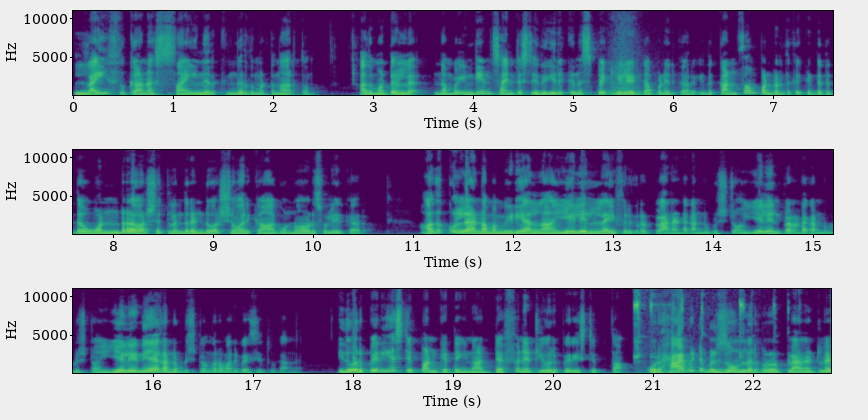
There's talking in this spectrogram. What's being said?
லைஃபுக்கான சைன் இருக்குங்கிறது மட்டும்தான் அர்த்தம். அது மட்டும் இல்லை நம்ம இந்தியன் சயின்டிஸ்ட் இது இருக்குன்னு ஸ்பெக்யூலேட் தான் பண்ணியிருக்காரு இது கன்ஃபார்ம் பண்ணுறதுக்கு கிட்டத்தட்ட ஒன்றரை வருஷத்துலேருந்து ரெண்டு வருஷம் வரைக்கும் ஆகும்னு அவர் சொல்லியிருக்காரு. அதுக்குள்ளே நம்ம மீடியாலாம் ஏலியன் லைஃப் இருக்கிற பிளானட்டை கண்டுபிடிச்சிட்டோம் ஏலியன் பிளானட்டை கண்டுபிடிச்சிட்டோம் ஏலியனே கண்டுபிடிச்சிட்டோங்கிற மாதிரி பேசிகிட்டு இருக்காங்க. இது ஒரு பெரிய ஸ்டெப்பான்னு கேட்டிங்கன்னா டெஃபினெட்லி ஒரு பெரிய ஸ்டெப் தான். ஒரு ஹேபிட்டபிள் ஜோனில் இருக்கிற ஒரு பிளானெட்டில்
